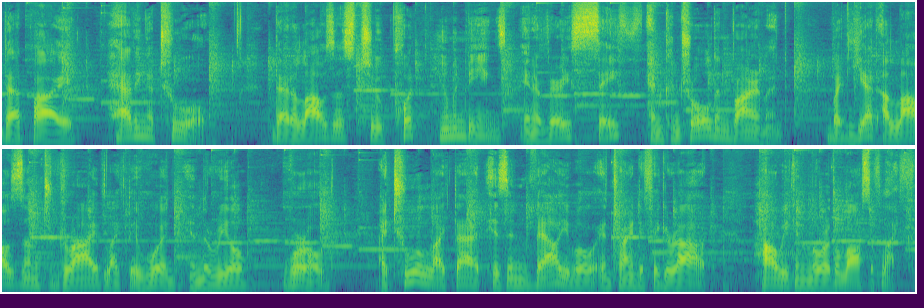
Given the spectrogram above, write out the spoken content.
that by having a tool that allows us to put human beings in a very safe and controlled environment, but yet allows them to drive like they would in the real world, a tool like that is invaluable in trying to figure out how we can lower the loss of life.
